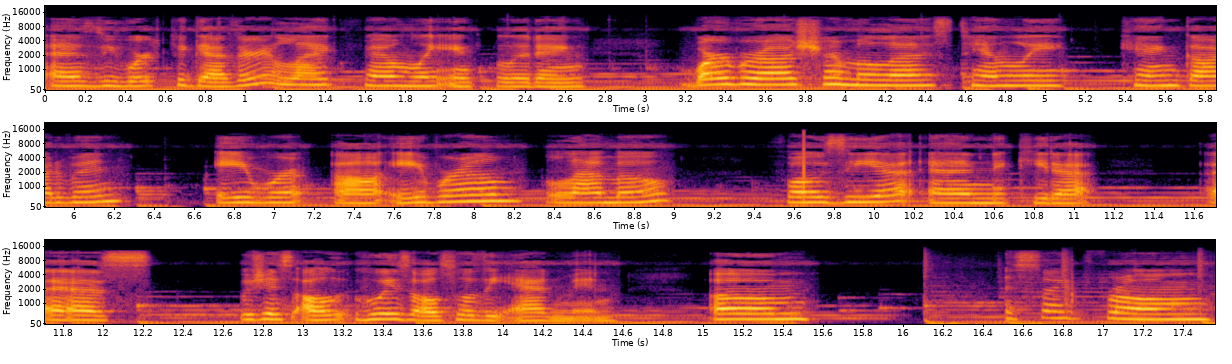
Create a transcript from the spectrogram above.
as we work together like family, including Barbara, Sharmila, Stanley, Ken Godwin, uh, Abram, Lamo, Fauzia, and Nikita, as which is all who is also the admin. Um, aside from,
